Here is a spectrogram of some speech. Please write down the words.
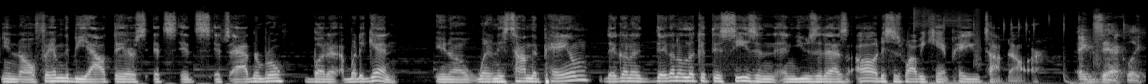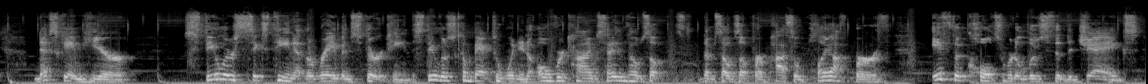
you know, for him to be out there, it's it's it's admirable. But uh, but again, you know, when it's time to pay him, they're gonna they're gonna look at this season and use it as oh, this is why we can't pay you top dollar. Exactly. Next game here Steelers 16 at the Ravens 13. The Steelers come back to win in overtime, setting themselves up, themselves up for a possible playoff berth if the Colts were to lose to the Jags.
